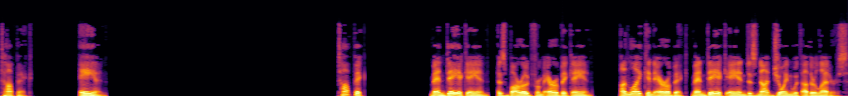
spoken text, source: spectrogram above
Topic Ayan topic Mandaic ayan is borrowed from Arabic ayan unlike in Arabic Mandaic ayan does not join with other letters.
